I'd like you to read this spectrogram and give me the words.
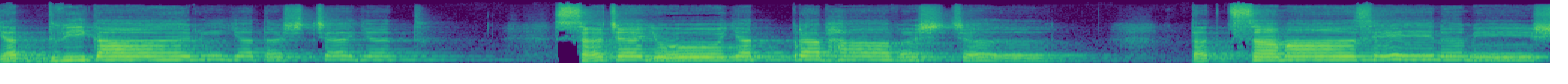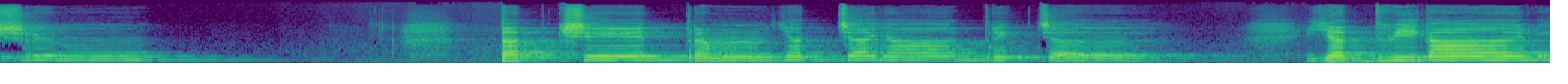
यद्विकारि यत्। स च यो यत्प्रभावश्च। तत्समासेन मे शृणु। तत्क्षेत्रं यच्च यादृक् यद्विकारि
